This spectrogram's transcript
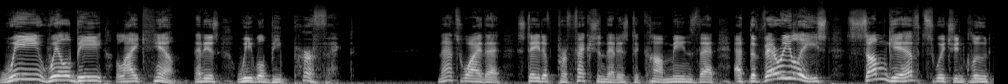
we will be like him. That is, we will be perfect. That's why the state of perfection that is to come means that, at the very least, some gifts, which include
